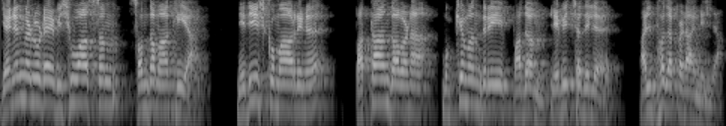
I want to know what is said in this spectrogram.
ജനങ്ങളുടെ വിശ്വാസം സ്വന്തമാക്കിയ നിതീഷ് കുമാറിന് പത്താം തവണ മുഖ്യമന്ത്രി പദം ലഭിച്ചതിൽ അത്ഭുതപ്പെടാനില്ല.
